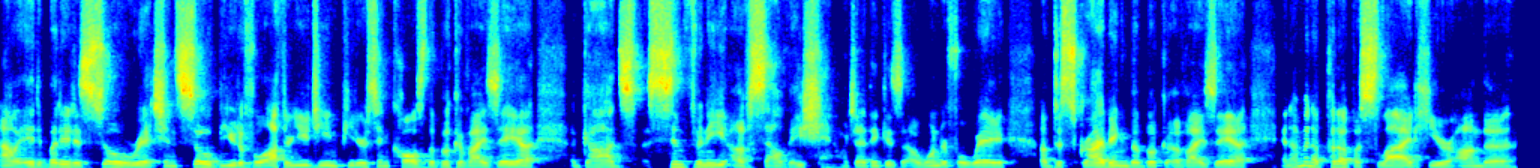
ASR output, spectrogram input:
Now, it, but it is so rich and so beautiful. Author Eugene Peterson calls the book of Isaiah God's symphony of salvation, which I think is a wonderful way of describing the book of Isaiah. And I'm going to put up a slide here on the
